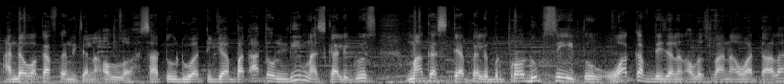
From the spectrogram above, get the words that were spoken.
Anda wakafkan di jalan Allah satu, dua, tiga, empat atau lima sekaligus, maka setiap kali berproduksi itu wakaf di jalan Allah Subhanahu Wa Taala,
